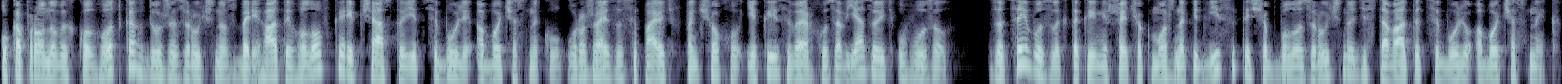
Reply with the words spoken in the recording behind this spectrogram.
У капронових колготках дуже зручно зберігати головки рібчастої цибулі або часнику. Урожай засипають в панчоху, який зверху зав'язують у вузол. За цей вузлик такий мішечок можна підвісити, щоб було зручно діставати цибулю або часник.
